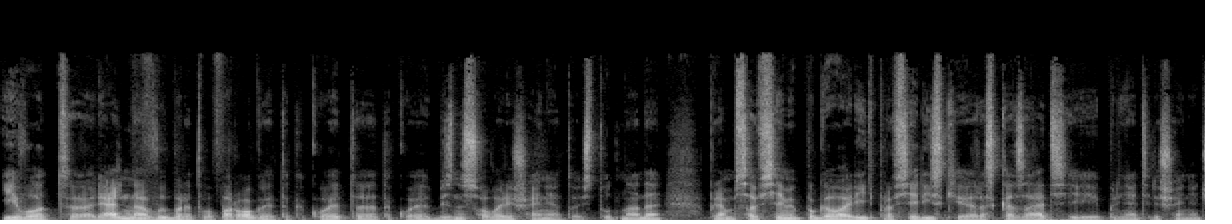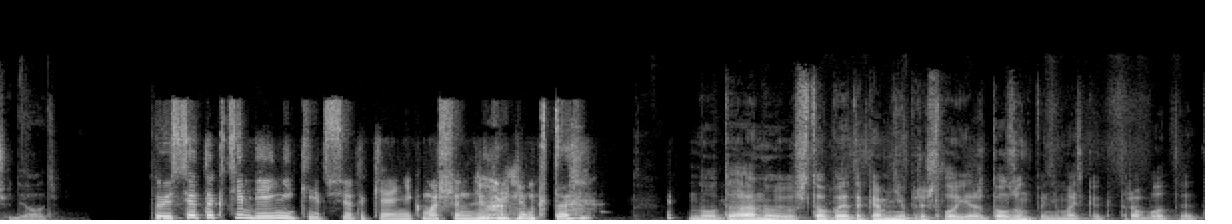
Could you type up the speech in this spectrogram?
И вот э, реально выбор этого порога — это какое-то такое бизнесовое решение. То есть тут надо прям со всеми поговорить, про все риски рассказать и принять решение, что делать. То есть это к тебе, Никит, все-таки, а не к машин лернинг-то. Ну да, ну чтобы это ко мне пришло, я же должен понимать, как это работает.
